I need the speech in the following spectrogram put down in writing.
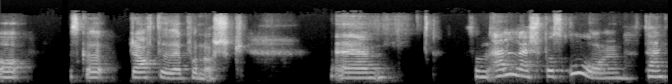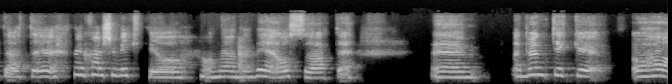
og skal prate det på norsk. Sånn ellers på skolen tenkte jeg at det, det er kanskje viktig å, å, nevne det også, at eh, jeg begynte ikke å ha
